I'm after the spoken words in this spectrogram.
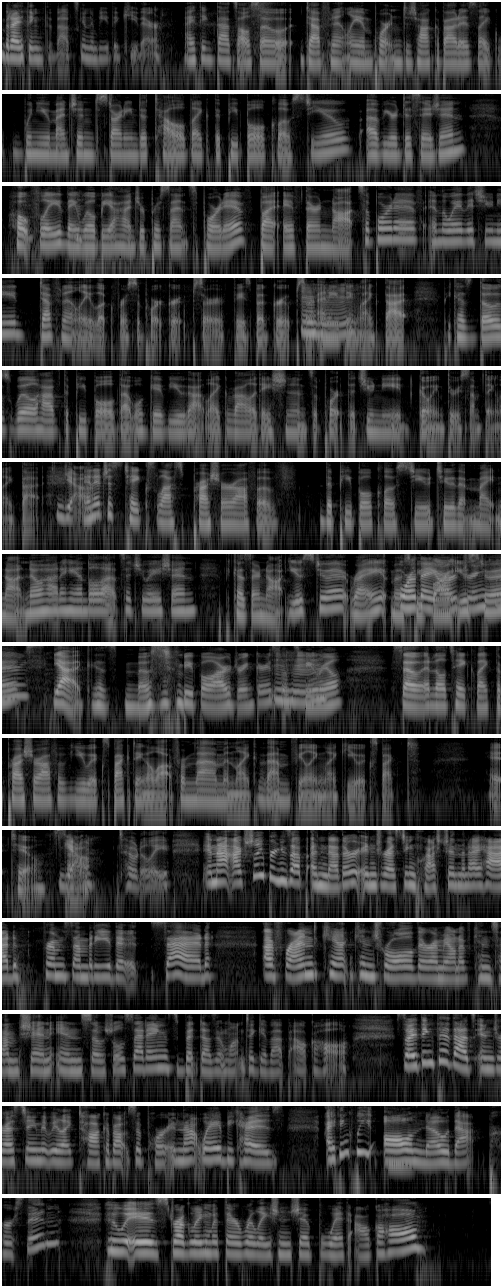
but I think that that's going to be the key there. I think that's also definitely important to talk about is like when you mentioned starting to tell like the people close to you of your decision. Hopefully they will be 100% supportive, but if they're not supportive in the way that you need, definitely look for support groups or Facebook groups or Mhm. anything like that because those will have the people that will give you that like validation and support that you need going through something like that. Yeah. And it just takes less pressure off of the people close to you too that might not know how to handle that situation because they're not used to it, right? Most or people they are aren't used to it. drinkers. Yeah, because most people are drinkers, let's be Mhm. real. So it'll take like the pressure off of you expecting a lot from them and like them feeling like you expect it too. So, Yeah, totally. And that actually brings up another interesting question that I had from somebody that said a friend can't control their amount of consumption in social settings but doesn't want to give up alcohol. So I think that that's interesting that we like talk about support in that way because I think we mm. all know that person who is struggling with their relationship with alcohol.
